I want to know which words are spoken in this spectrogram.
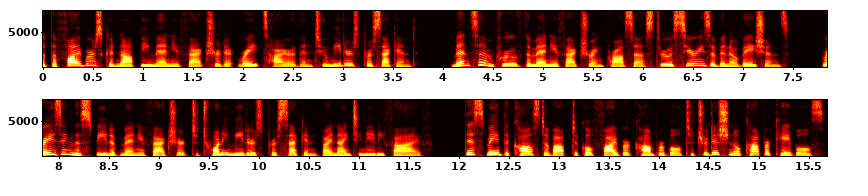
but the fibers could not be manufactured at rates higher than 2 meters per second. Mensah improved the manufacturing process through a series of innovations, raising the speed of manufacture to 20 meters per second by 1985. This made the cost of optical fiber comparable to traditional copper cables.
